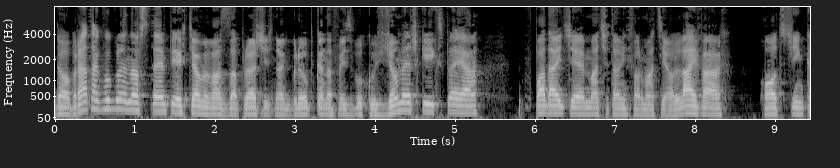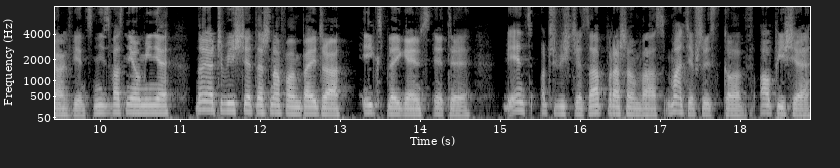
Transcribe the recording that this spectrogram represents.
Dobra, tak w ogóle na wstępie chciałbym was zaprosić na grupkę na Facebooku Ziomeczki Xplaya. Wpadajcie, macie tam informacje o live'ach, o odcinkach, więc nic was nie ominie. No i oczywiście też na fanpage'a Xplay Games i ty. Więc oczywiście zapraszam was, macie wszystko w opisie.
